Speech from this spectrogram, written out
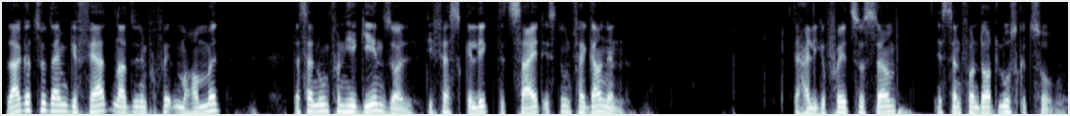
Sage zu deinem Gefährten, also dem Propheten Mohammed, dass er nun von hier gehen soll. Die festgelegte Zeit ist nun vergangen. Der heilige Prophet ist dann von dort losgezogen.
